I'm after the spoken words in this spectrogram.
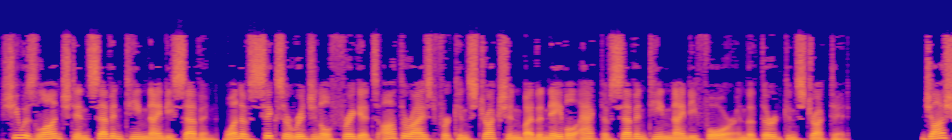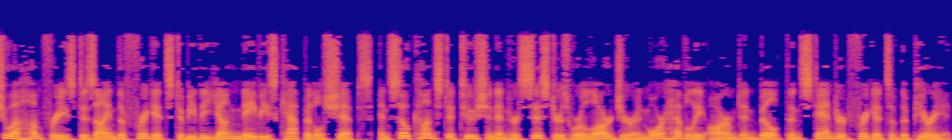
She was launched in 1797, one of six original frigates authorized for construction by the Naval Act of 1794 and the third constructed. Joshua Humphreys designed the frigates to be the young Navy's capital ships, and so Constitution and her sisters were larger and more heavily armed and built than standard frigates of the period.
